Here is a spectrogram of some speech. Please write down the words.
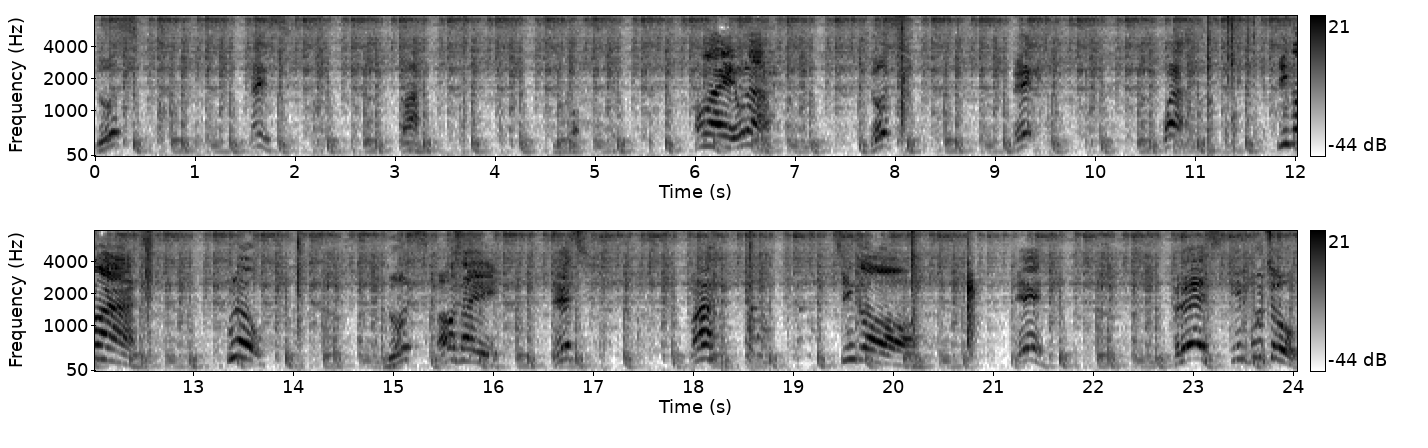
2, 3. Va. 5. Vamos ahí, 1, 2, 3, 4. 5 más. 1, 2, vamos ahí. 3, va. 5. Bien. 3, impulso.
